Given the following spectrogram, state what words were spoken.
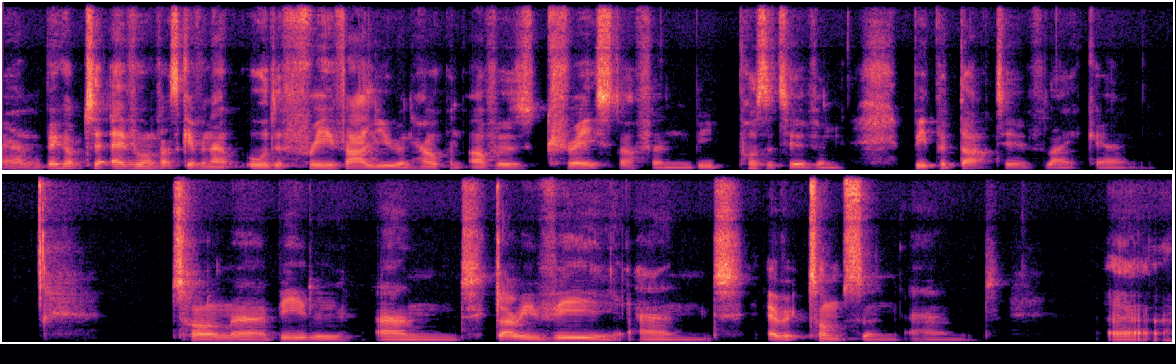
um, big up to everyone that's given out all the free value and helping others create stuff and be positive and be productive. Like um, Tom uh, Bilyeu and Gary Vee and Eric Thompson and uh,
